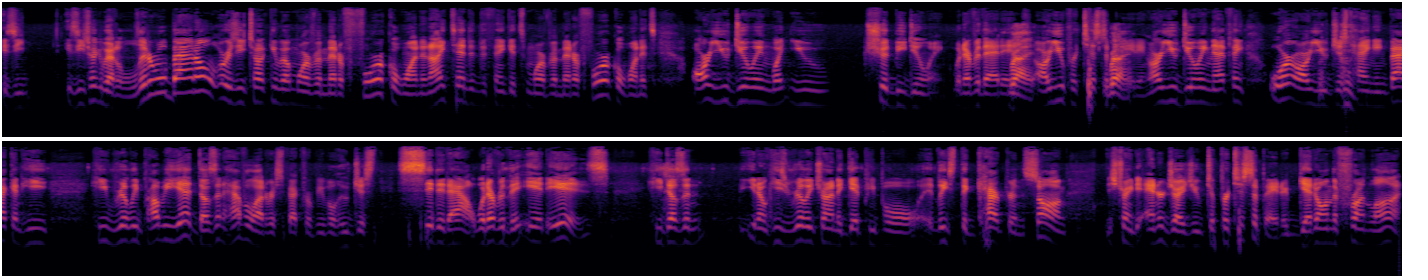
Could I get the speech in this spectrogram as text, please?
is he is he talking about a literal battle or is he talking about more of a metaphorical one? And i tended to think it's more of a metaphorical one. It's are you doing what you should be doing whatever that is? Right. are you participating? Are you doing that thing? Or are you just hanging back? And he he really probably yeah doesn't have a lot of respect for people who just sit it out. Whatever the it is he doesn't you know he's really trying to get people at least the character in the song is trying to energize you to participate or get on the front line.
